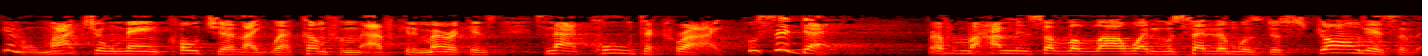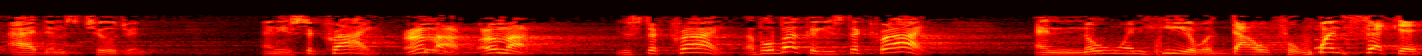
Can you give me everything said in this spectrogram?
you know, macho man culture, like where I come from, African Americans. It's not cool to cry. Who said that? Prophet Muhammad sallallahu alaihi wasallam was the strongest of Adam's children. And he used to cry. Umar, Umar used to cry. Abu Bakr used to cry. And no one here would doubt for one second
